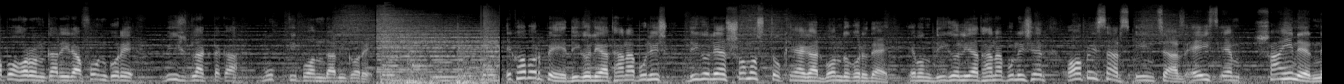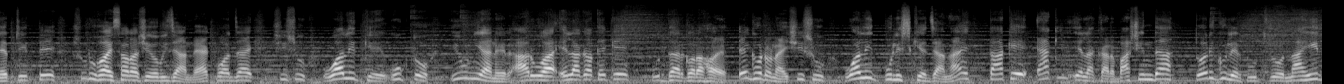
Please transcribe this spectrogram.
অপহরণকারীরা ফোন করে বিশ লাখ টাকা মুক্তিপণ দাবি করে। এ খবর পেয়ে দিঘলিয়া থানা পুলিশ দিঘলিয়ার সমস্ত খেয়াঘাট বন্ধ করে দেয় এবং দিঘলিয়া থানা পুলিশের অফিসার্স ইনচার্জ এইচ এম শাহিনের নেতৃত্বে শুরু হয় সারাশি অভিযান। এক পর্যায়ে শিশু ওয়ালিদকে উক্ত ইউনিয়নের আরুয়া এলাকা থেকে উদ্ধার করা হয়। এ ঘটনায় শিশু ওয়ালিদ পুলিশকে জানায়, তাকে একই এলাকার বাসিন্দা তরিকুলের পুত্র নাহিদ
